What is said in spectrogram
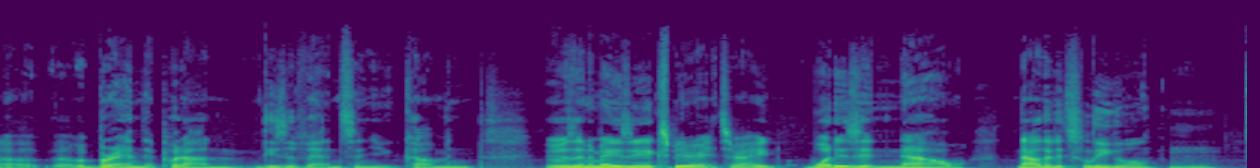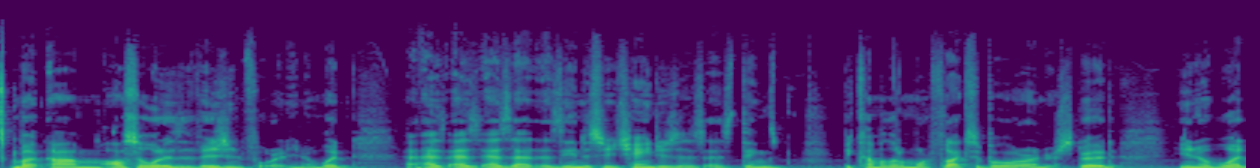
uh, a brand that put on these events and you come and it was an amazing experience, right? What is it now? Now that it's legal, mm-hmm. But um, also what is the vision for it? You know, what as as as that as the industry changes, as as things become a little more flexible or understood, you know, what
